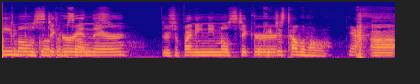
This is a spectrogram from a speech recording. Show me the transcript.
People Nemo sticker in there. There's a Finding Nemo sticker. Okay, just tell them all. Yeah. Uh,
